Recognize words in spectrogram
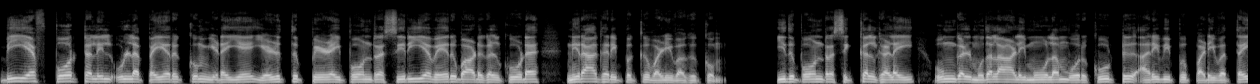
பிஎஃப் போர்ட்டலில் உள்ள பெயருக்கும் இடையே எழுத்துப் பிழை போன்ற சிறிய வேறுபாடுகள் கூட நிராகரிப்புக்கு வழிவகுக்கும். இது போன்ற சிக்கல்களை உங்கள் முதலாளி மூலம் ஒரு கூட்டு அறிவிப்பு படிவத்தை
